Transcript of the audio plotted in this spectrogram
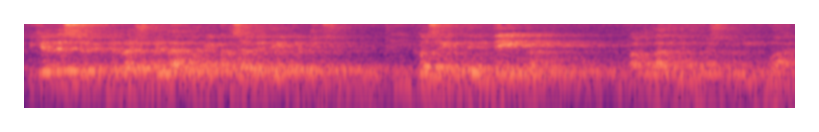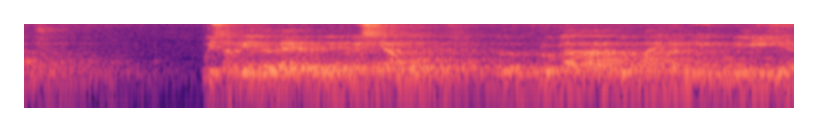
perché adesso vi verrà svelato che cosa vedeva Gesù, cosa intendeva parlando in questo linguaggio. Voi sapete, è vero, che noi siamo eh, proclamando ormai in ogni umilia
